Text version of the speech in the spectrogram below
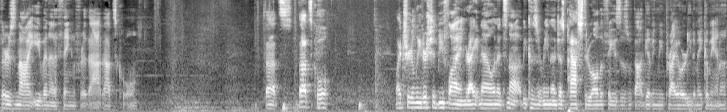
There's not even a thing for that. That's cool. That's that's cool. My cheerleader should be flying right now, and it's not because Arena just passed through all the phases without giving me priority to make a mana.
